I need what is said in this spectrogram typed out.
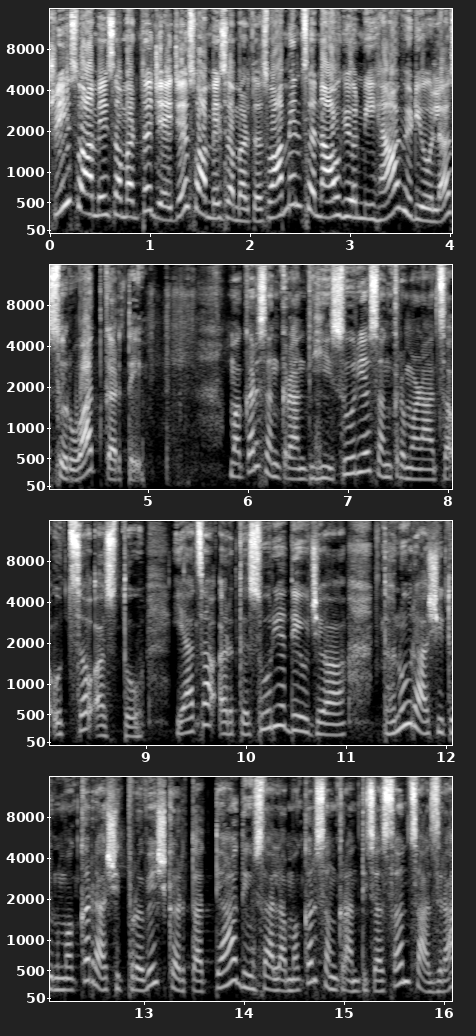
श्री स्वामी समर्थ जय जय स्वामी समर्थ. स्वामींचं नाव घेऊन मी ह्या व्हिडिओला सुरुवात करते. मकर संक्रांती ही सूर्य संक्रमणाचा उत्सव असतो. याचा अर्थ सूर्यदेव जेव्हा धनु राशीतून मकर राशीत प्रवेश करतात त्या दिवसाला मकर संक्रांतीचा सण साजरा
